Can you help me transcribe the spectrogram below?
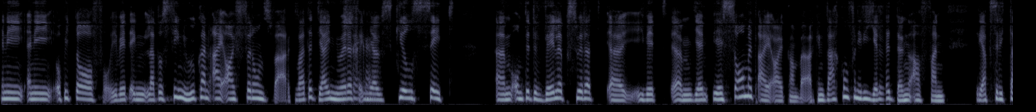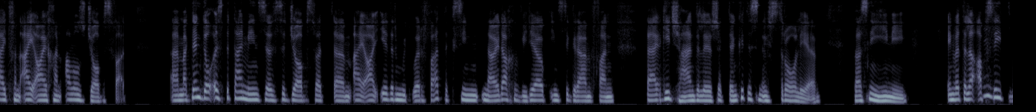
in die in die op die tafel, jy weet en laat ons sien hoe kan AI vir ons werk? Wat het jy nodig Seker. in jou skill set um, om te develop sodat uh, jy weet um, jy jy saam met AI kan werk en wegkom van hierdie hele ding af van die absurditeit van AI gaan al ons jobs vat. Um, ek dink daar is baie mense se jobs wat um, AI eerder moet oorvat. Ek sien nou eendag 'n video op Instagram van baggage handlers. Ek dink dit is in Australië. Dit's nie hier nie en wat hulle absoluut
